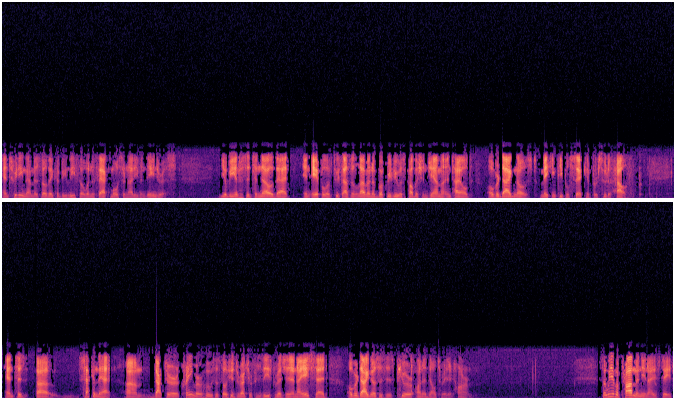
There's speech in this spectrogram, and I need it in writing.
and treating them as though they could be lethal when in fact most are not even dangerous. You'll be interested to know that in April of 2011, a book review was published in JAMA entitled Overdiagnosed, Making People Sick in Pursuit of Health. And to uh, second that, um, Dr. Kramer, who is Associate Director for Disease Prevention at NIH, said, overdiagnosis is pure, unadulterated harm. So we have a problem in the United States.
